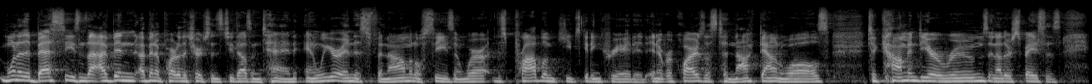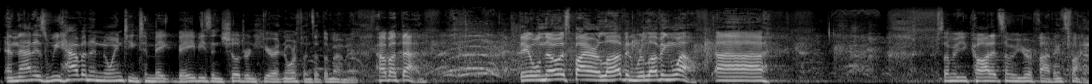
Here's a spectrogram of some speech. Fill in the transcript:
one of the best seasons. I've been, I've been a part of the church since 2010, and we are in this phenomenal season where this problem keeps getting created, and it requires us to knock down walls, to commandeer rooms and other spaces. And that is, we have an anointing to make babies and children here at Northlands at the moment. How about that? They will know us by our love, and we're loving well. Uh, some of you caught it, some of you are clapping, it's fine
